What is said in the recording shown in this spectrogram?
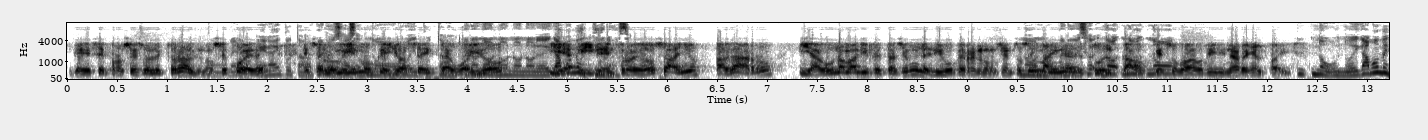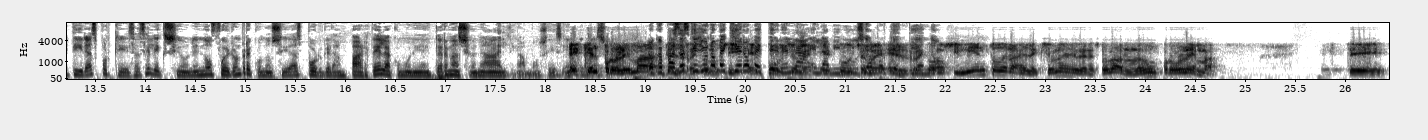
de ese proceso electoral. No, No, se puede. pena, diputado, Eso es lo mismo que yo acepte a diputado, Guaidó no, y, dentro de dos años agarro y hago una manifestación y le digo que renuncie. Entonces No, no, imagínate eso- tú el no, caos no, que no. eso va a originar en el país. No, no digamos mentiras porque esas elecciones no fueron reconocidas por gran parte de la comunidad internacional, digamos. Es, Es que el problema... Lo que pasa es que yo no me quiero meter en la, en la minucia porque el entiendo... reconocimiento de las elecciones de venezolanos no es un problema este,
